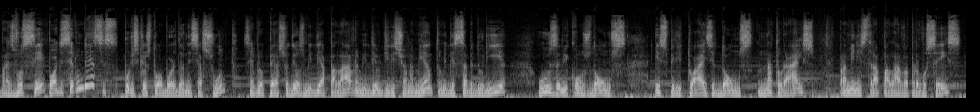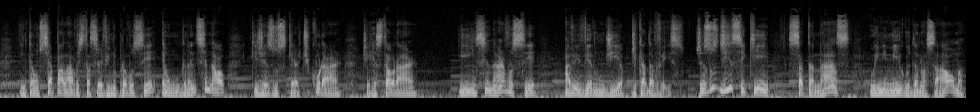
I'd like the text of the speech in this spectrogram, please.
Mas você pode ser um desses. Por isso que eu estou abordando esse assunto. Sempre eu peço a Deus me dê a palavra, me dê o direcionamento, me dê sabedoria, usa-me com os dons espirituais e dons naturais para ministrar a palavra para vocês. Então, se a palavra está servindo para você, é um grande sinal que Jesus quer te curar, te restaurar e ensinar você a viver um dia de cada vez. Jesus disse que Satanás, o inimigo da nossa alma,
